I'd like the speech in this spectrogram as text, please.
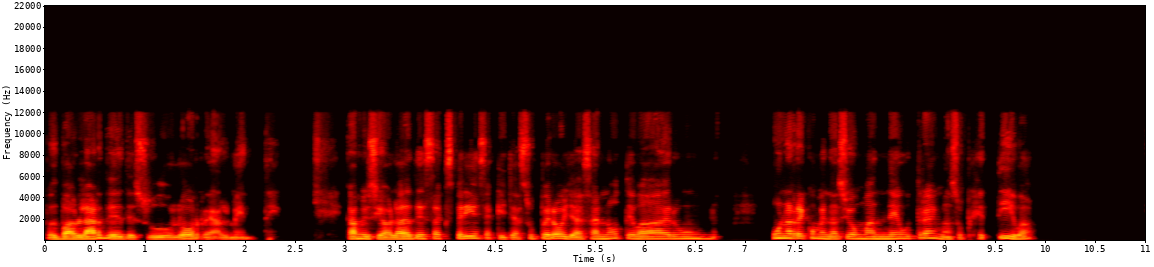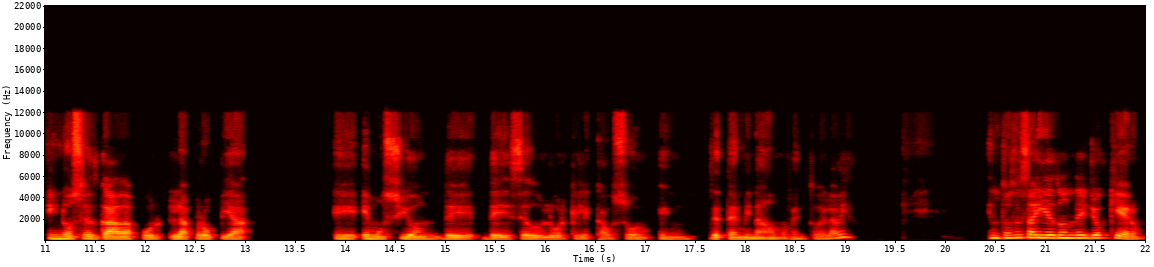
pues va a hablar desde su dolor realmente cambio, si hablas de esa experiencia que ya superó, ya sanó, te va a dar un, una recomendación más neutra y más objetiva y no sesgada por la propia eh, emoción de, de ese dolor que le causó en determinado momento de la vida. Entonces ahí es donde yo quiero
